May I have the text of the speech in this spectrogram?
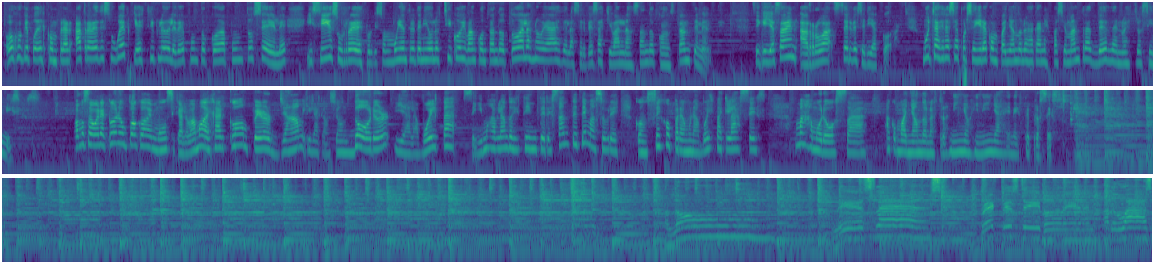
Ojo que puedes comprar a través de su web que es www.coda.cl y sigue sus redes porque son muy entretenidos los chicos y van contando todas las novedades de las cervezas que van lanzando constantemente. Así que ya saben, arroba cervecería Coda. Muchas gracias por seguir acompañándonos acá en Espacio Mantra desde nuestros inicios. Vamos ahora con un poco de música. Lo vamos a dejar con Pearl Jam y la canción Daughter. Y a la vuelta seguimos hablando de este interesante tema sobre consejos para una vuelta a clases más amorosa, acompañando a nuestros niños y niñas en este proceso. Breakfast. table in otherwise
